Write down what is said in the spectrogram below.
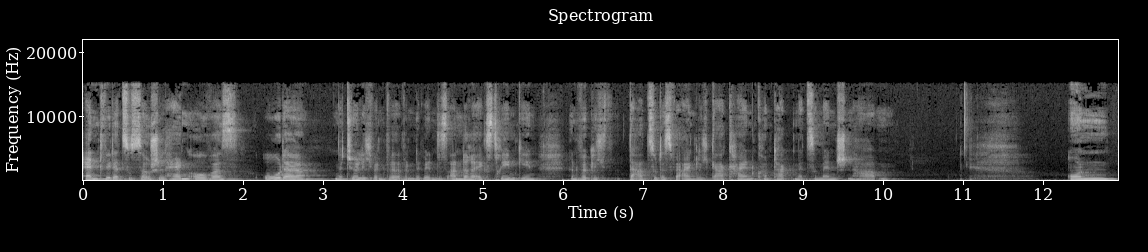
entweder zu Social Hangovers oder natürlich, wenn wir, wenn in das andere Extrem gehen, dann wirklich dazu, dass wir eigentlich gar keinen Kontakt mehr zu Menschen haben. Und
